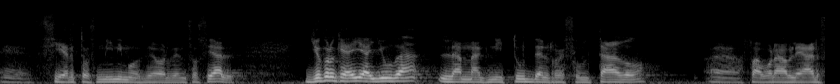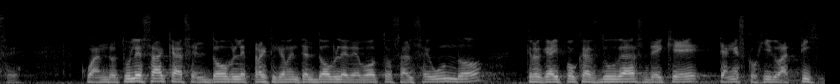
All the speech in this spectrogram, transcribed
eh, ciertos mínimos de orden social. Yo creo que ahí ayuda la magnitud del resultado eh, favorable a Arce. Cuando tú le sacas el doble, prácticamente el doble de votos al segundo, creo que hay pocas dudas de que te han escogido a ti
